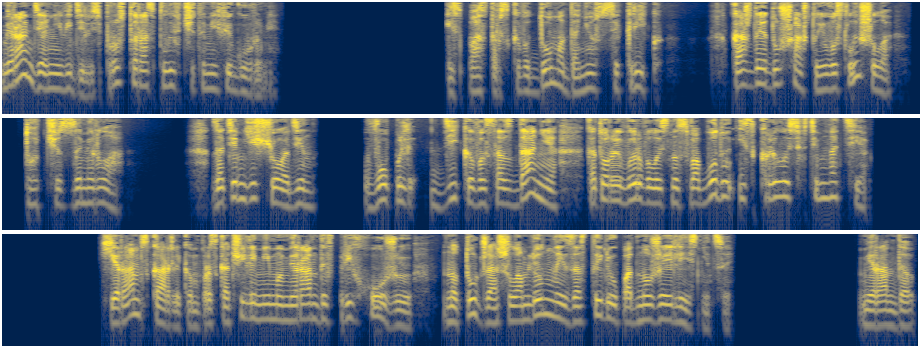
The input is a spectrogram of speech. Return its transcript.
Миранде они виделись просто расплывчатыми фигурами. Из пасторского дома донесся крик. Каждая душа, что его слышала, тотчас замерла. Затем еще один — вопль дикого создания, которое вырвалось на свободу и скрылось в темноте. Хирам с карликом проскочили мимо Миранды в прихожую, но тут же ошеломленные застыли у подножия лестницы. Миранда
